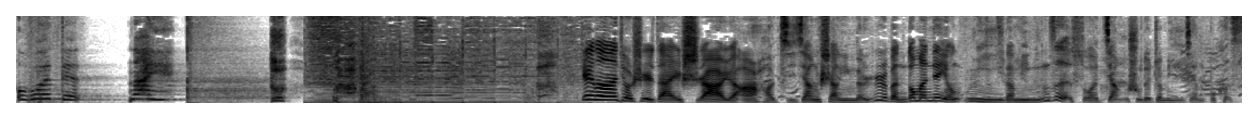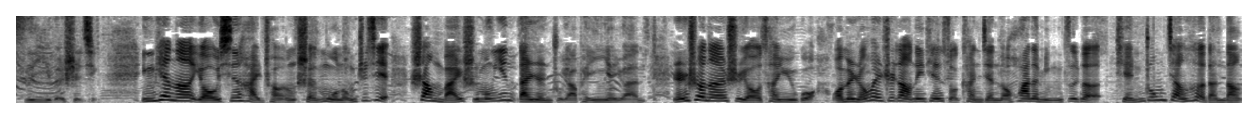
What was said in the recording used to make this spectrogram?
覚えてないあっ这呢，就是在十二月二号即将上映的日本动漫电影《你的名字》所讲述的这么一件不可思议的事情。影片呢，由新海诚、神木隆之介、上白石萌音担任主要配音演员，人设呢是由参与过《我们仍未知道那天所看见的花的名字》的田中将贺担当。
